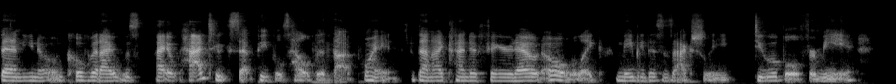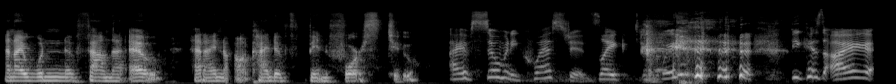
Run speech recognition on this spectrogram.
Then, you know, in COVID, I was, I had to accept people's help at mm-hmm. that point. Then I kind of figured out, oh, like maybe this is actually doable for me. And I wouldn't have found that out had I not kind of been forced to. I have so many questions. Like, because I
